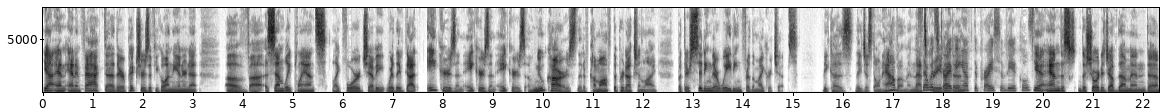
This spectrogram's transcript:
Yeah, and and in fact, uh, there are pictures if you go on the internet of uh, assembly plants like Ford, Chevy, where they've got acres and acres and acres of new cars that have come off the production line, but they're sitting there waiting for the microchips because they just don't have them, and that's that what's driving a, up the price of vehicles. Yeah, and the the shortage of them, and uh,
